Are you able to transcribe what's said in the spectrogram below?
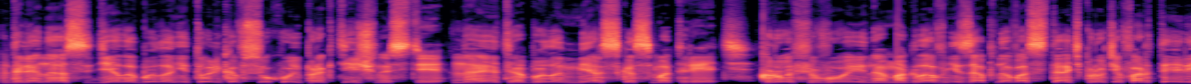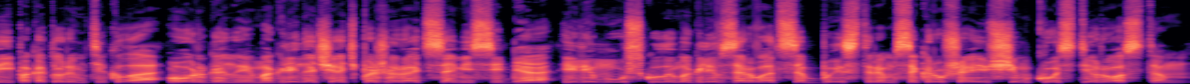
Для нас дело было не только в сухой практичности, на это было мерзко смотреть. Кровь воина могла внезапно восстать против артерий, по которым текла, органы могли начать пожирать сами себя, или мускулы могли взорваться быстрым, сокрушающим кости ростом.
